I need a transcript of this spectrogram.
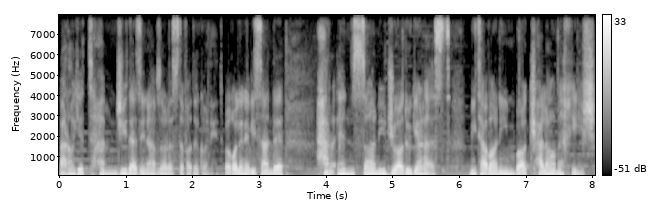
برای تمجید از این ابزار استفاده کنید. به قول نویسنده هر انسانی جادوگر است. می توانیم با کلام خیش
